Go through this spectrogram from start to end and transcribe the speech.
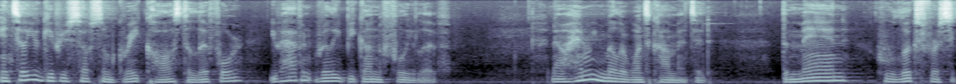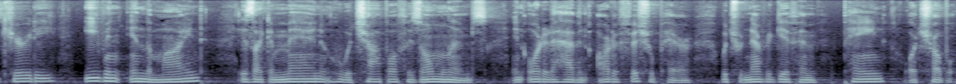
Until you give yourself some great cause to live for, you haven't really begun to fully live. Now, Henry Miller once commented The man who looks for security, even in the mind, is like a man who would chop off his own limbs in order to have an artificial pair which would never give him pain or trouble.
